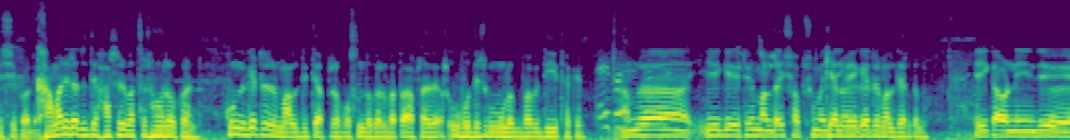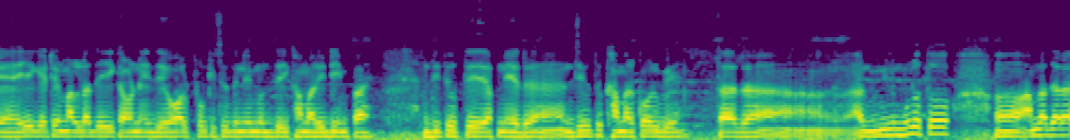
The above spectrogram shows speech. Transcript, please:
বেশি করে। খামারিরা যদি হাঁসের বাচ্চা সংগ্রহ করেন কোন গেটের মাল দিতে আপনারা পছন্দ করেন বা তা আপনারা উপদেশমূলকভাবে দিয়ে থাকেন? আমরা এ গেটের মালটাই সবসময় কেন। এই গেটের মাল দেন কেন? এই কারণে যে এ গেটের মালটা দেয় এই কারণে যে অল্প কিছুদিনের মধ্যেই খামারি ডিম পায়। দ্বিতীয়তে আপনার যেহেতু খামার করবে তার আর মূলত আমরা যারা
